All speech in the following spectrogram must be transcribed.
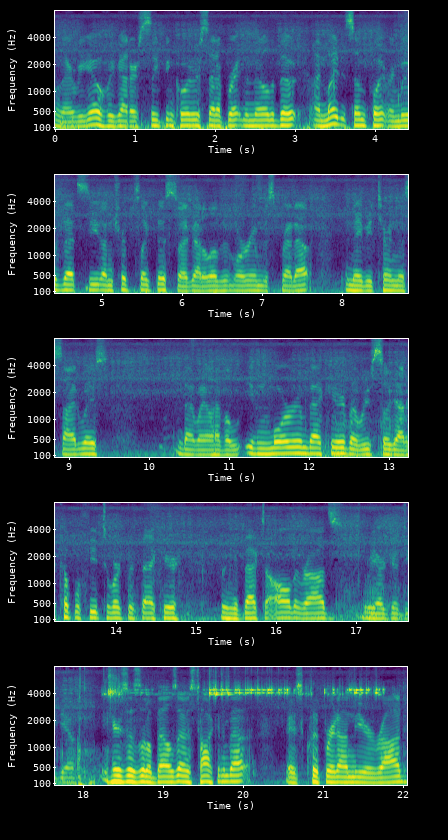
Well, there we go. We've got our sleeping quarters set up right in the middle of the boat. I might at some point remove that seat on trips like this so I've got a little bit more room to spread out and maybe turn this sideways. That way I'll have a, even more room back here, but we've still got a couple feet to work with back here. We can get back to all the rods. We are good to go. Here's those little bells I was talking about. They just clip right onto your rod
